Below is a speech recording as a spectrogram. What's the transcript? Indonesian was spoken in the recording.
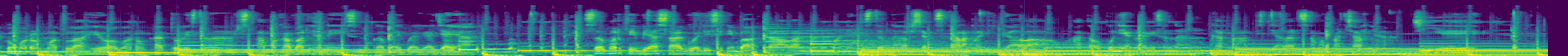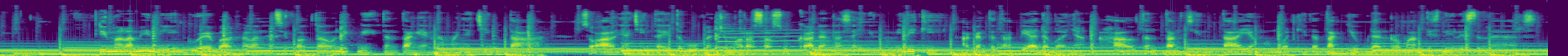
Assalamualaikum warahmatullahi wabarakatuh listeners. Apa kabarnya nih? Semoga baik-baik aja ya. Seperti biasa gue di sini bakalan menemani listeners yang sekarang lagi galau Ataupun yang lagi senang karena habis jalan sama pacarnya. Cie. Di malam ini gue bakalan ngasih fakta unik nih tentang yang namanya cinta Soalnya cinta itu bukan cuma rasa suka dan rasa ingin memiliki, akan tetapi ada banyak hal tentang cinta yang membuat kita takjub dan romantis nih listeners.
